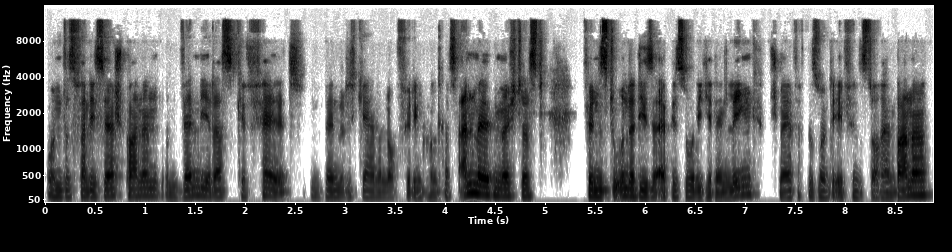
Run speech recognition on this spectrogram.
und das fand ich sehr spannend. Und wenn dir das gefällt und wenn du dich gerne noch für den Kongress anmelden möchtest, findest du unter dieser Episode hier den Link. Schnellfachgesund.de findest du auch ein Banner.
